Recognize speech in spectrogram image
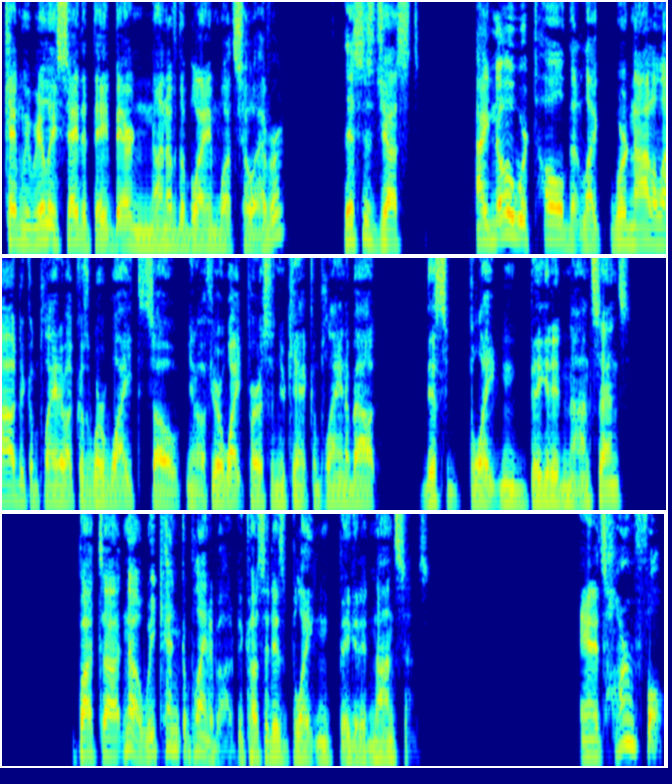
can we really say that they bear none of the blame whatsoever? This is just, I know we're told that like we're not allowed to complain about because we're white. So, you know, if you're a white person, you can't complain about this blatant bigoted nonsense. But uh, no, we can complain about it because it is blatant bigoted nonsense. And it's harmful.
